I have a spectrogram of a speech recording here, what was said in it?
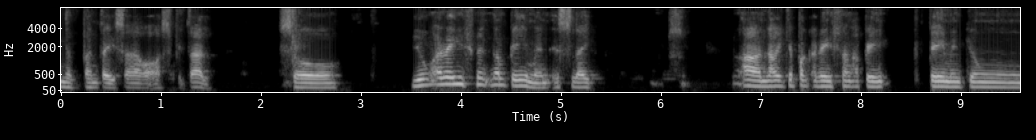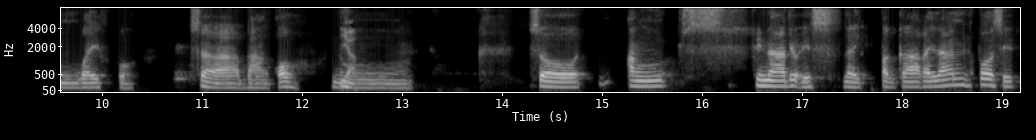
nagpantay sa hospital. So yung arrangement ng payment is like uh, nakikipag-arrange ng pay- payment yung wife ko sa bangko Yeah. So, ang scenario is like pagka kailangan ng deposit,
